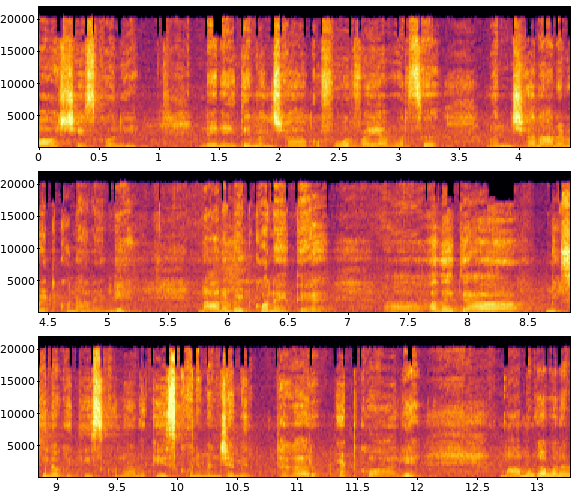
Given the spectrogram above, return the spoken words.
వాష్ చేసుకొని నేనైతే మంచిగా ఒక ఫోర్ ఫైవ్ అవర్స్ మంచిగా నానబెట్టుకున్నానండి. నానబెట్టుకొని అయితే అదైతే ఆ మిక్సీలోకి తీసుకున్నాను. తీసుకొని మంచిగా మెత్తగా పట్టుకోవాలి. మామూలుగా మనం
